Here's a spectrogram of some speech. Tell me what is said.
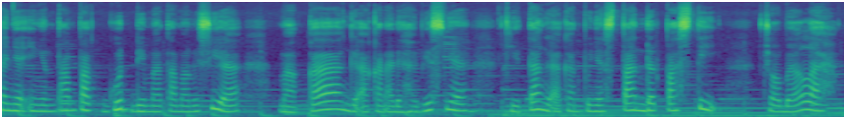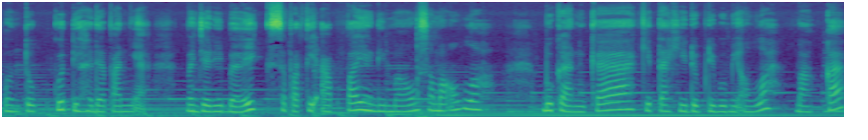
hanya ingin tampak good di mata manusia, maka nggak akan ada habisnya. Kita nggak akan punya standar pasti cobalah untuk good di hadapannya, menjadi baik seperti apa yang dimau sama Allah. Bukankah kita hidup di bumi Allah, maka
